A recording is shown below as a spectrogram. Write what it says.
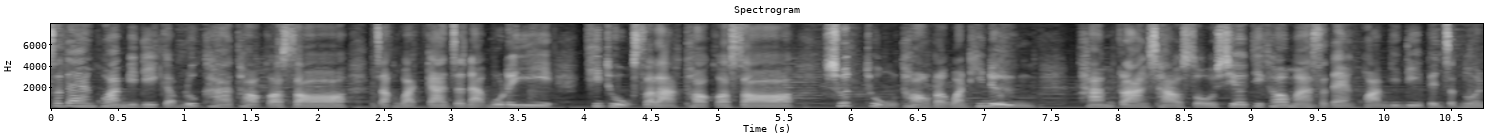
แสดงความยินดีกับลูกค้าทกส จังหวัดกาญจนบุรี ที่ถูกสลากทกส ชุดถุงทองรางวัลที่ 1 ท่ามกลางชาวโซเชียลที่เข้ามาแสดงความยินดีเป็นจำนวน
